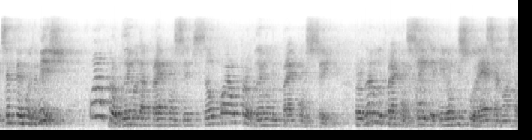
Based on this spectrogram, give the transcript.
E você me pergunta, qual é o problema da pré-concepção? Qual é o problema do preconceito? O problema do preconceito é que ele obscurece a nossa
